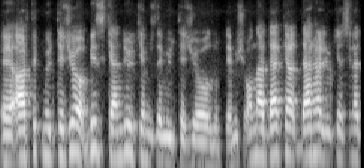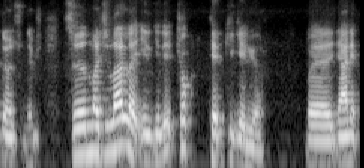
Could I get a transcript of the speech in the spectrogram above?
e, artık mülteci o, biz kendi ülkemizde mülteci olduk demiş. Onlar derhal, derhal ülkesine dönsün demiş. Sığınmacılarla ilgili çok tepki geliyor. E, yani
